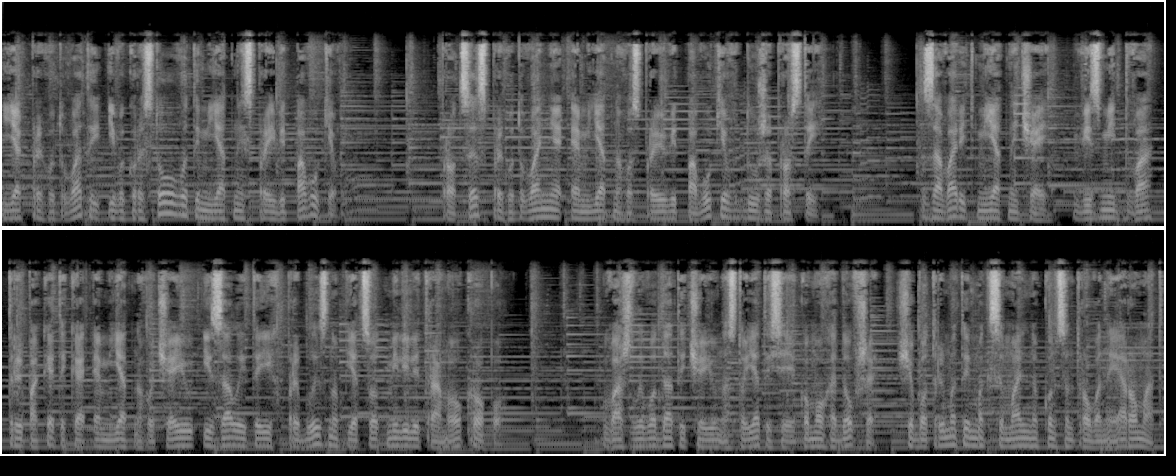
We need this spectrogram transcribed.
Як приготувати і використовувати м'ятний спрей від павуків? Процес приготування ем'ятного спрею від павуків дуже простий. Заваріть м'ятний чай, візьміть 2-3 пакетика ем'ятного чаю і залийте їх приблизно 500 мл окропу. Важливо дати чаю настоятися якомога довше, щоб отримати максимально концентрований аромат.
